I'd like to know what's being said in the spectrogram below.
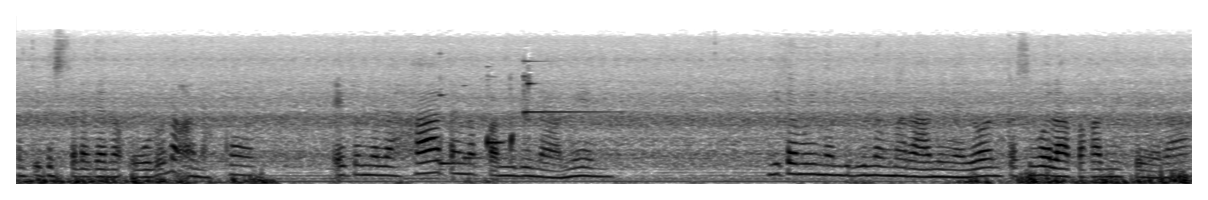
Ang tigas talaga ng ulo ng anak ko. Ito na lahat ang napamili namin. Hindi kami nabili ng marami ngayon kasi wala pa kami pera.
